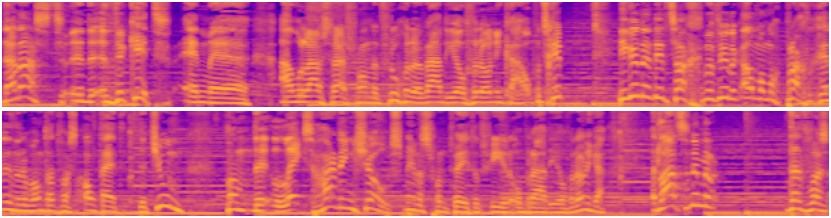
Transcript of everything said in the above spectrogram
daarnaast eh, de, The Kid. En oude luisteraars van het vroegere Radio Veronica op het schip. Die kunnen dit zag natuurlijk allemaal nog prachtig herinneren. Want dat was altijd de tune van de Lex Harding Show. Smiddags van 2 tot 4 op Radio Veronica. Het laatste nummer, dat was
